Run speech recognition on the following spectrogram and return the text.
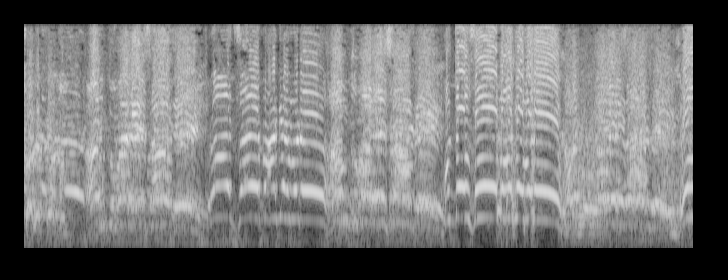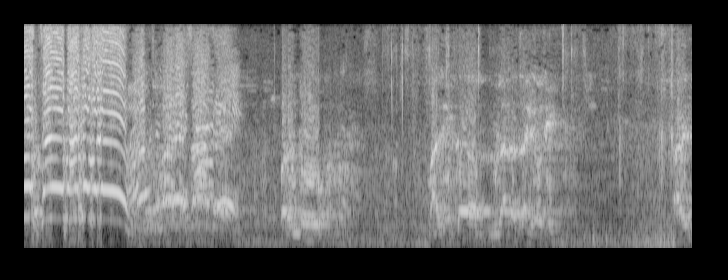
स्वागत करतो. हम तुम्हारे साथ हैं। राज साहेब आगे बढ़ो। हम तुम्हारे साथ हैं। उद्धव साहेब आगे बढ़ो। हम तुम्हारे साथ हैं। राज साहेब आगे बढ़ो। हम तुम्हारे साथ हैं। परंतु माझी एक मुलाखत झाली होती. आणि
